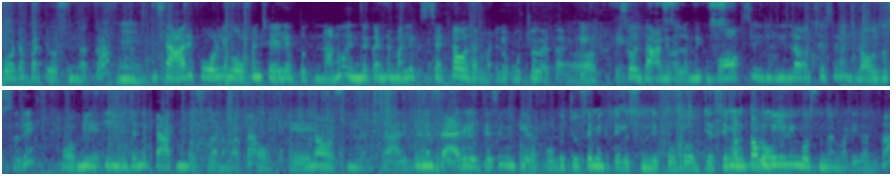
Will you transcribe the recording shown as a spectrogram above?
గోట పట్టి వస్తుంది అక్క. ఈ శారీ ఫోల్డింగ్ ఓపెన్ చేయలేకపోతున్నాను. ఎందుకంటే మళ్ళీ సెట్ అవ్వదు అనమాట ఇలా కూర్చోబెడతానికి. సో దాని వల్ల మీకు బాక్స్ ఇలా వచ్చేసి బ్లౌజ్ వస్తుంది. మీకు ఈ విధంగా ప్యాకింగ్ వస్తుంది అనమాట ఇలా వస్తుంది శారీ. శారీ వచ్చేసి మీకు ఫోటో చూస్తే మీకు తెలుస్తుంది. ఫోటో వచ్చేసి మొత్తం. వీవింగ్ వస్తుంది అనమాట ఇదంతా.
